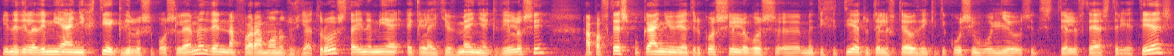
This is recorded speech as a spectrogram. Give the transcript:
Είναι δηλαδή μια ανοιχτή εκδήλωση, όπως λέμε, δεν αφορά μόνο τους γιατρούς. Θα είναι μια εκλαϊκευμένη εκδήλωση από αυτές που κάνει ο Ιατρικός Σύλλογος ε, με τη θητεία του τελευταίου Διοικητικού Συμβουλίου της τελευταίας τριετίας.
